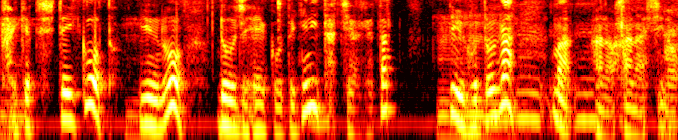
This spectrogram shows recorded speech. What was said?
解決していこうというのを同時並行的に立ち上げたっていうことが、まあ、あの話の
